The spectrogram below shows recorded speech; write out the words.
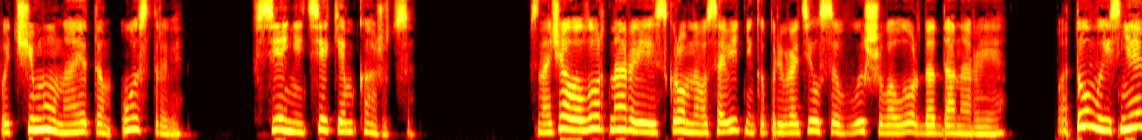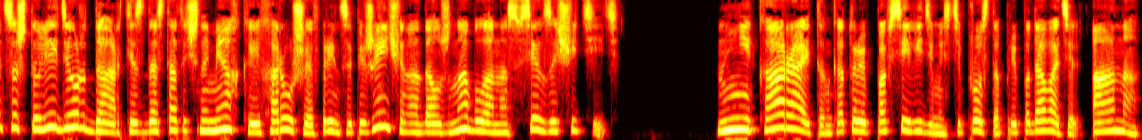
Почему на этом острове все не те, кем кажутся? Сначала лорд Нарей из скромного советника превратился в высшего лорда Данарея. Потом выясняется, что леди Ордартис, достаточно мягкая и хорошая, в принципе, женщина, должна была нас всех защитить. Не Карайтон, который, по всей видимости, просто преподаватель, а она.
